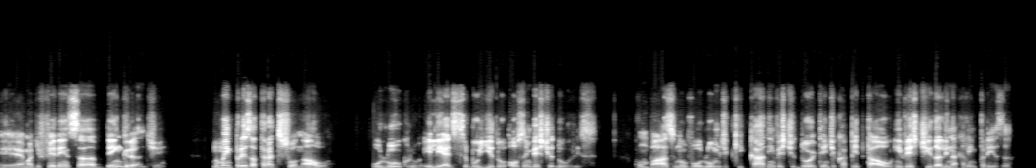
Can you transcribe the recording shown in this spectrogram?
É uma diferença bem grande. Numa empresa tradicional, o lucro ele é distribuído aos investidores com base no volume de que cada investidor tem de capital investido ali naquela empresa.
